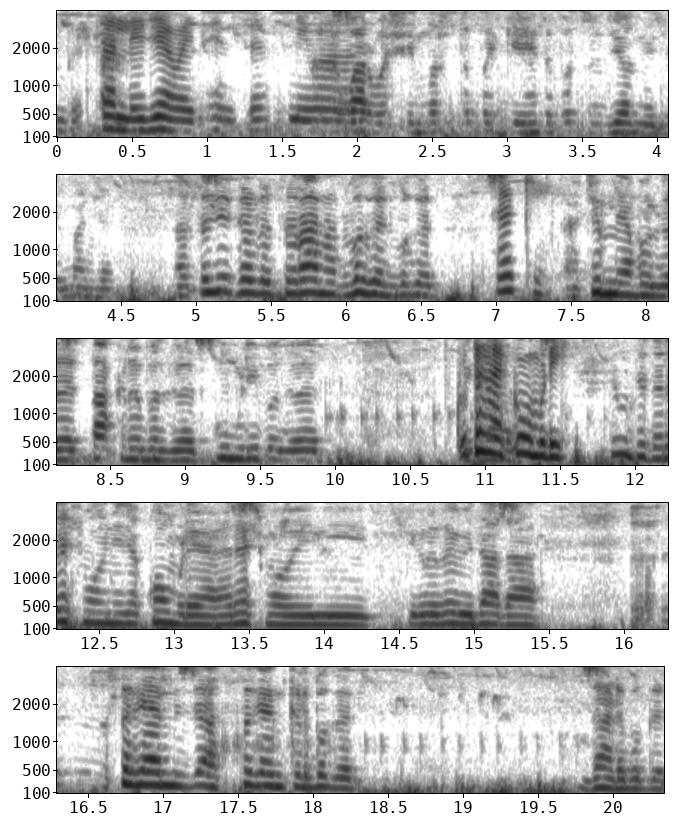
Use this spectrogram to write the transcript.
बरं चाललंय जेवायचं ह्यांचं निवांत. वारवाशी मस्त पैकी इथं बसून जेवण्याची मजा आणि सगळीकडच रानात बघत बघत. ओके. चिमण्या बघत पाखरं बघत कोंबडी बघत. कुठं आहे कोंबडी? येऊन तिथं रेशमावणीच्या कोंबड्या रेशमावणी तिकडे रवी दादा. सगळ्यांनी असं सगळ्यांकडे बघत. झाडं बघत.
